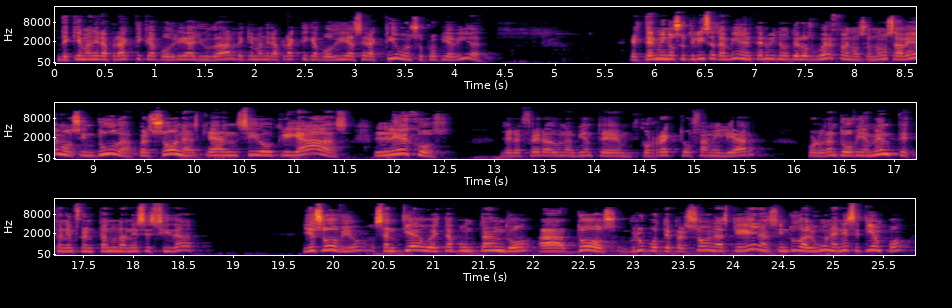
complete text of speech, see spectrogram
de qué manera práctica podría ayudar, de qué manera práctica podría ser activo en su propia vida. El término se utiliza también en términos de los huérfanos, o no sabemos, sin duda, personas que han sido criadas lejos de la esfera de un ambiente correcto, familiar, por lo tanto, obviamente, están enfrentando una necesidad. Y es obvio, Santiago está apuntando a dos grupos de personas que eran, sin duda alguna, en ese tiempo,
